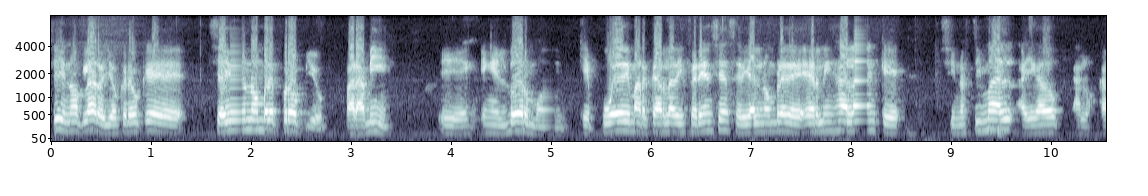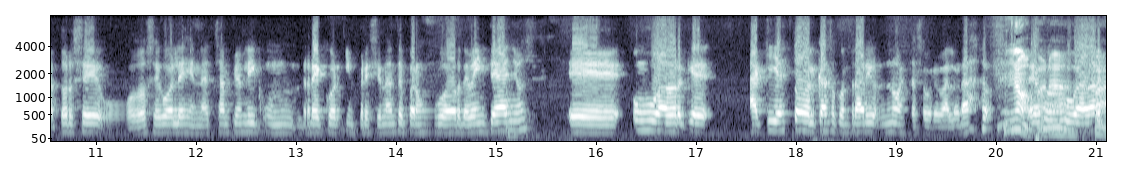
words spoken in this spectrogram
Sí, no, claro, yo creo que si hay un nombre propio para mí eh, en el Dortmund que puede marcar la diferencia sería el nombre de Erling Haaland que si no estoy mal, ha llegado a los 14 o 12 goles en la Champions League, un récord impresionante para un jugador de 20 años, eh, un jugador que aquí es todo el caso contrario, no está sobrevalorado. No, es un jugador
